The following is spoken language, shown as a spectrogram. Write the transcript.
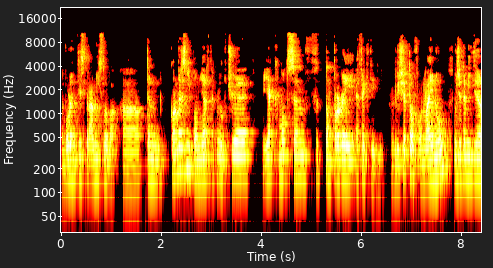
Volím ty správné slova. A ten konverzní poměr tak mi určuje, jak moc jsem v tom prodeji efektivní. A když je to v onlineu, můžete mít eh,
